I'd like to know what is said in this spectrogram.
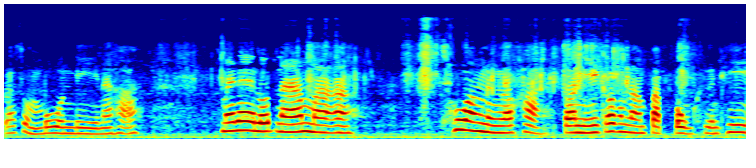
และสมบูรณ์ดีนะคะ ไม่ได้ลดน้ำมาช่วงหนึ่งแล้วค่ะ ตอนนี้ก็กำลังปรับปรุงพื้นที่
